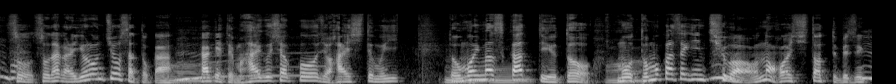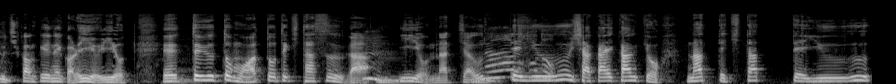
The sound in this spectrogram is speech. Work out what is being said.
なんだ。そう、そう、だから世論調査とかかけても配偶者控除廃止してもいいと思いますかっていうと、もう共稼ぎんちは、あんな廃止したって別に口関係ねえからいいよいいよって、えっていうともう圧倒的多数がいいようになっちゃうっていう社会環境になってきたっていう、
